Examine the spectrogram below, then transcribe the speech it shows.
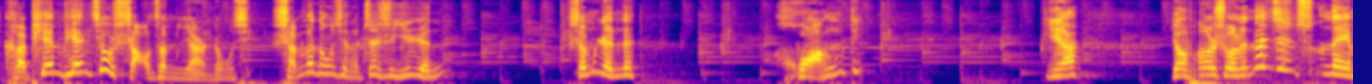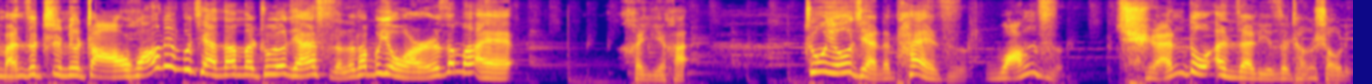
可偏偏就少这么一样东西。什么东西呢？这是一人，什么人呢？皇帝。你看，有朋友说了，那这哪门子致命？找皇帝不简单吗？朱由检死了，他不有儿子吗？哎，很遗憾，朱由检的太子、王子全都摁在李自成手里。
